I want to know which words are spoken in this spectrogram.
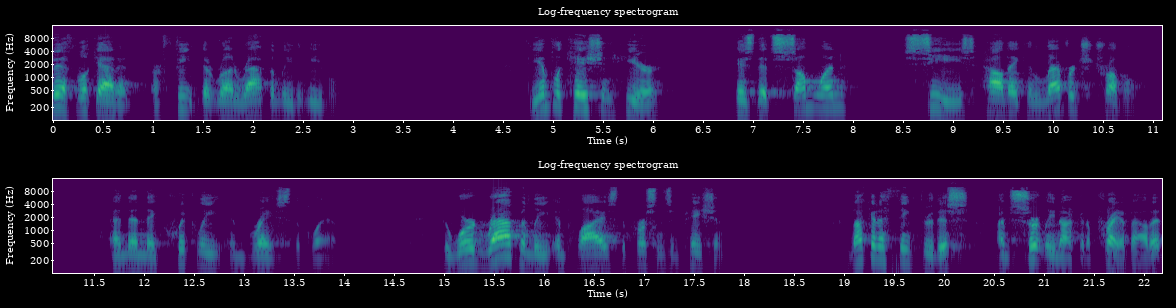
Fifth, look at it, are feet that run rapidly to evil. The implication here is that someone sees how they can leverage trouble and then they quickly embrace the plan. The word rapidly implies the person's impatient. I'm not going to think through this. I'm certainly not going to pray about it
